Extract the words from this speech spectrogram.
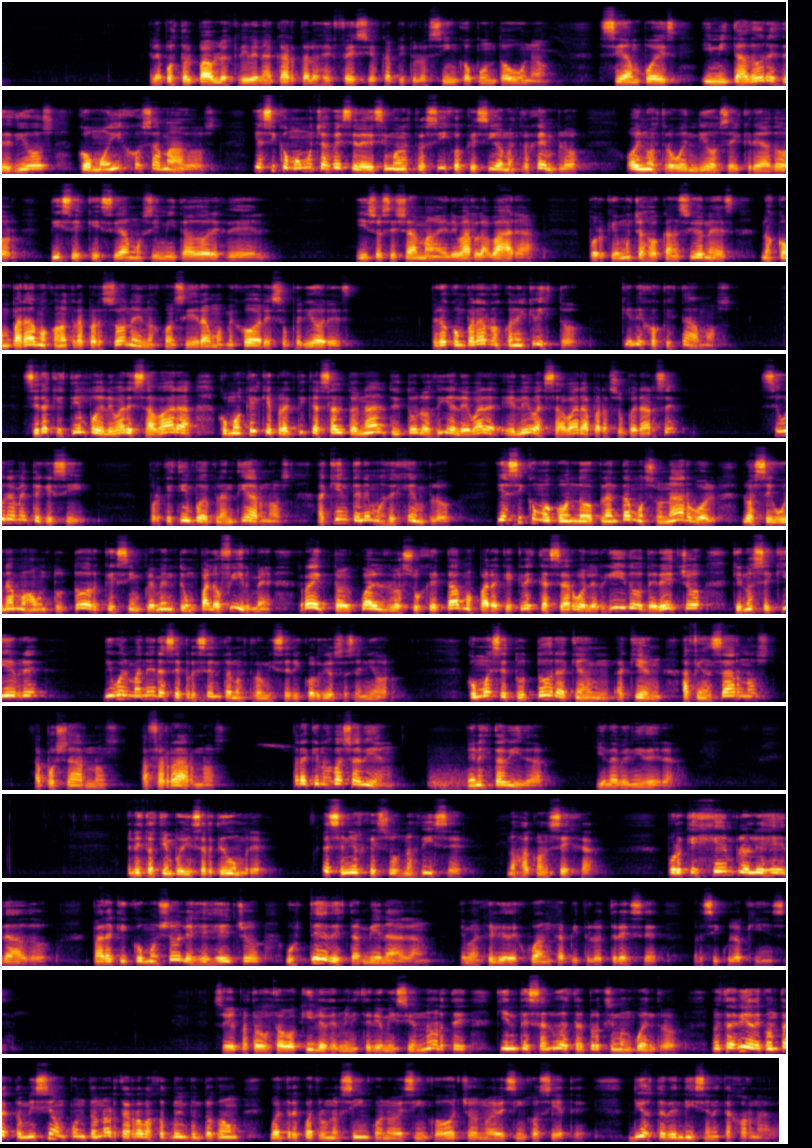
El apóstol Pablo escribe en la carta a los Efesios capítulo 5.1, sean pues imitadores de Dios como hijos amados. Y así como muchas veces le decimos a nuestros hijos que sigan nuestro ejemplo, hoy nuestro buen Dios, el Creador, dice que seamos imitadores de Él. Y eso se llama elevar la vara, porque en muchas ocasiones nos comparamos con otra persona y nos consideramos mejores, superiores pero compararnos con el Cristo, qué lejos que estamos. ¿Será que es tiempo de elevar esa vara como aquel que practica salto en alto y todos los días eleva esa vara para superarse? Seguramente que sí, porque es tiempo de plantearnos a quién tenemos de ejemplo. Y así como cuando plantamos un árbol lo aseguramos a un tutor que es simplemente un palo firme, recto, el cual lo sujetamos para que crezca ese árbol erguido, derecho, que no se quiebre, de igual manera se presenta nuestro misericordioso Señor, como ese tutor a quien, afianzarnos, apoyarnos, aferrarnos, para que nos vaya bien en esta vida y en la venidera. En estos tiempos de incertidumbre, el Señor Jesús nos dice, nos aconseja, porque ejemplo les he dado, para que como yo les he hecho, ustedes también hagan. Evangelio de Juan capítulo 13, versículo 15. Soy el pastor Gustavo Aquiles del Ministerio Misión Norte, quien te saluda hasta el próximo encuentro. Nuestras vías de contacto misión.norte.com o al 3415-958-957. Dios te bendice en esta jornada.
